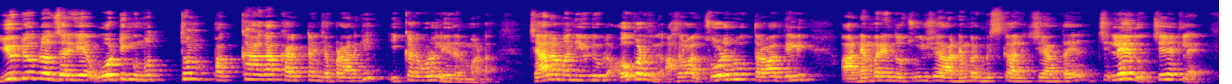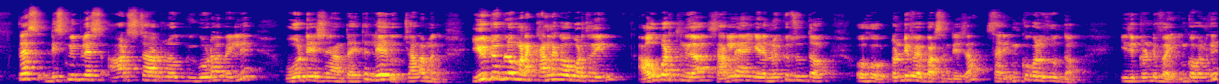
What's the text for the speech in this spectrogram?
యూట్యూబ్లో జరిగే ఓటింగ్ మొత్తం పక్కాగా కరెక్ట్ అని చెప్పడానికి ఇక్కడ కూడా లేదనమాట చాలామంది యూట్యూబ్లో అవుపడుతుంది. అసలు వాళ్ళు చూడరు తర్వాత వెళ్ళి ఆ నెంబర్ ఏందో చూసి ఆ నెంబర్ మిస్ కాల్ ఇచ్చే అంత లేదు చేయట్లే. ప్లస్ డిస్నీ ప్లస్ హాట్స్టార్లోకి కూడా వెళ్ళి ఓటేసే అంత అయితే లేదు చాలామంది. యూట్యూబ్లో మన కళ్ళకి అవపడుతుంది. అవపడుతుందిగా సర్లే ఇక్కడ నొక్కి చూద్దాం. ఓహో ట్వంటీ ఫైవ్ పర్సెంటేజా? సరే ఇంకొకరు చూద్దాం. ఇది ట్వంటీ ఫైవ్ ఇంకొకరికి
